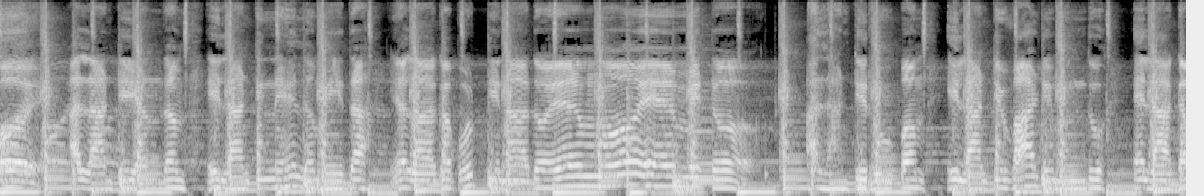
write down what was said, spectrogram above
ఓయ్ అలాంటి అందం ఇలాంటి నేల మీద ఎలాగ పుట్టినాదో ఏమో ఏమిటో. అలాంటి రూపం ఇలాంటి వాడి ముందు ఎలాగ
